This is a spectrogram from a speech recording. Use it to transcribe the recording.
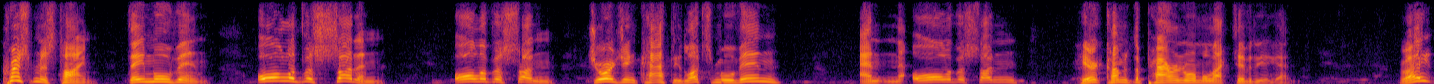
Christmas time, they move in. All of a sudden, all of a sudden, George and Kathy Lutz move in, and all of a sudden, here comes the paranormal activity again. Right?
